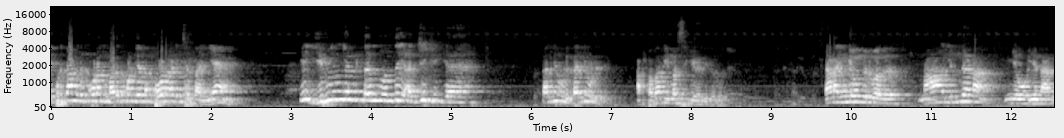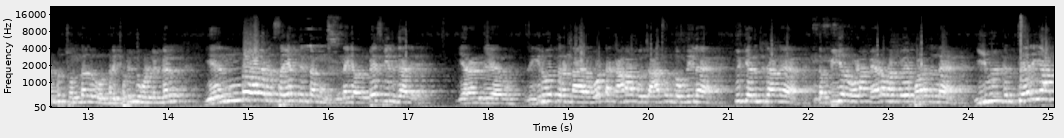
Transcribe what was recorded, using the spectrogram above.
இப்படித்தான் இருக்கக்கூடாது மருத்துவமனையில போராடி செத்தாங்க. ஏன் இவங்கள்ட்ட இருந்து வந்து அஜிக்கிங்க. தள்ளி விடு தள்ளி விடு. அப்பதான் விமர்சிக்க வேண்டியது ஆனா இங்க வந்துருவாரு நான் இல்லைனா இங்க என் அன்பு சொந்தங்கள் ஒன்றை புரிந்து கொள்ளுங்கள். எந்த ஒரு செயல் திட்டமும் இன்னைக்கு அவர் பேசியிருக்காரு. இரண்டு இருபத்தி ரெண்டாயிரம் ஓட்டை காணா போச்சு ஆத்தூர் தொகுதியில தூக்கி எறிஞ்சிட்டாங்க. இந்த பிஎல்ஓலாம் வேலை பார்க்கவே போறதில்ல. இவருக்கு தெரியாம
